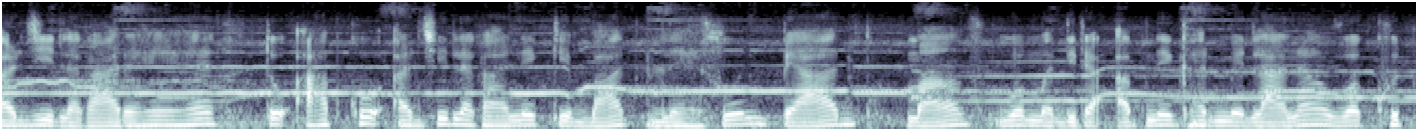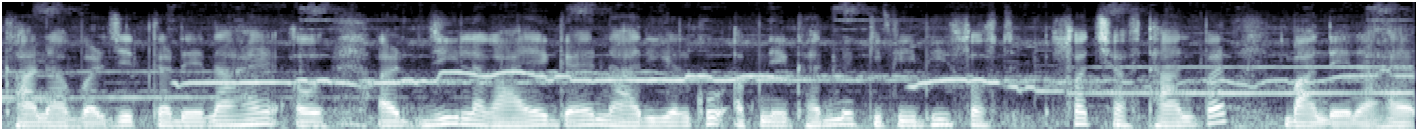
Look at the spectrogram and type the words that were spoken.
अर्जी लगा रहे हैं तो आपको अर्जी लगाने के बाद लहसुन, प्याज, मांस व मदिरा अपने घर में लाना व खुद खाना वर्जित कर देना है और अर्जी लगाए गए नारियल को अपने घर में किसी भी स्वच्छ स्थान पर बाँध देना है।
